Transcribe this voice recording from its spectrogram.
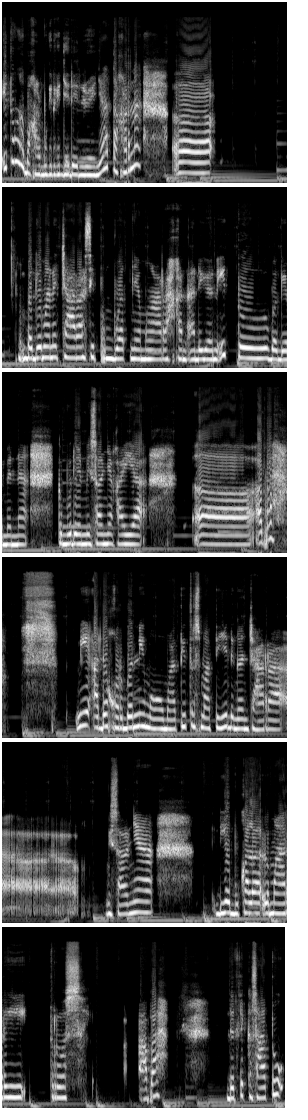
itu nggak bakal mungkin kejadian di dunia nyata karena uh, bagaimana cara si pembuatnya mengarahkan adegan itu bagaimana kemudian misalnya kayak uh, apa nih ada korban nih mau mati terus matinya dengan cara uh, misalnya dia buka lemari terus apa detik ke satu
